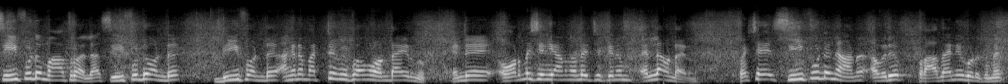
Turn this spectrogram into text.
സീ ഫുഡ് മാത്രമല്ല സീ ഫുഡും ഉണ്ട് ബീഫുണ്ട് അങ്ങനെ മറ്റ് വിഭവങ്ങൾ ഉണ്ടായിരുന്നു. എന്റെ ഓർമ്മ ശരിയാണെന്നുണ്ടെങ്കിൽ ചിക്കനും എല്ലാം ഉണ്ടായിരുന്നു. പക്ഷേ സീ ഫുഡിനാണ് അവർ പ്രാധാന്യം കൊടുക്കുന്നത്.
